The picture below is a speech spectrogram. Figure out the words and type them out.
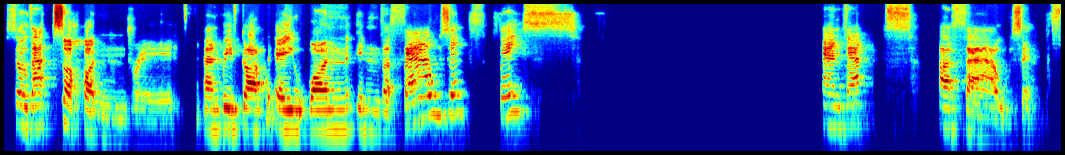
So that's a hundred. And we've got a one in the thousandth place. And that's a thousandth.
